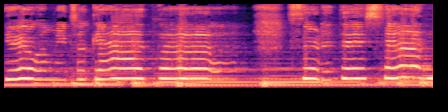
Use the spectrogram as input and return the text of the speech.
You and me together through the days and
